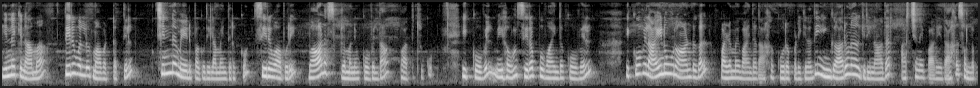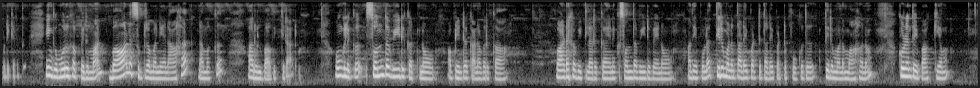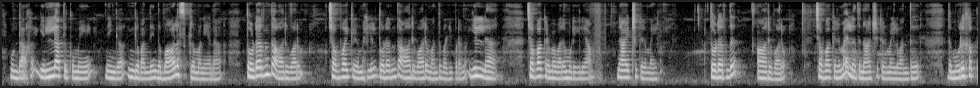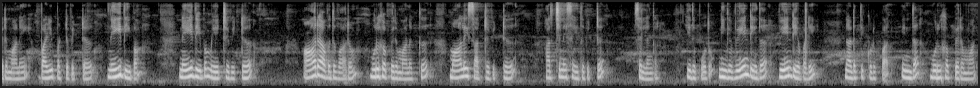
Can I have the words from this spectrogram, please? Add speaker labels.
Speaker 1: இன்றைக்கி நாம் திருவள்ளூர் மாவட்டத்தில் சின்னமேடு பகுதியில் அமைந்திருக்கும் சிறுவாபுரி பாலசுப்ரமணியம் கோவில் தான் பார்த்துட்ருக்கோம். இக்கோவில் மிகவும் சிறப்பு வாய்ந்த கோவில். இக்கோவில் ஐநூறு ஆண்டுகள் பழமை வாய்ந்ததாக கூறப்படுகிறது. இங்கு அருணகிரிநாதர் அர்ச்சனை பாடியதாக சொல்லப்படுகிறது. இங்கு முருகப்பெருமான் பாலசுப்ரமணியனாக நமக்கு அருள் பாவிக்கிறார் உங்களுக்கு சொந்த வீடு கட்டணும் அப்படின்ற கனவு இருக்கா? வாடகை வீட்டில் இருக்க எனக்கு சொந்த வீடு வேணும். அதே போல் திருமணம் தடைப்பட்டு தடைப்பட்டு போகுது. திருமணம் ஆகணும் குழந்தை பாக்கியம் உண்டாக எல்லாத்துக்குமே நீங்கள் இங்கே வந்து இந்த பாலசுப்ரமணியனை தொடர்ந்து ஆறு வாரம் செவ்வாய்க்கிழமைகளில் தொடர்ந்து ஆறு வாரம் வந்து வழிபடணும். இல்லை செவ்வாய்க்கிழமை வர முடியலையா? ஞாயிற்றுக்கிழமை தொடர்ந்து ஆறு வாரம். செவ்வாய்க்கிழமை அல்லது ஞாயிற்றுக்கிழமையில் வந்து இந்த முருகப்பெருமானை வழிபட்டுவிட்டு நெய் தீபம் நெய் தீபம் ஏற்றிவிட்டு ஆறாவது வாரம் முருகப்பெருமானுக்கு மாலை சாற்றிவிட்டு அர்ச்சனை செய்துவிட்டு செல்லுங்கள். இது போதும். நீங்கள் வேண்டியதை வேண்டியபடி நடத்தி கொடுப்பார் இந்த முருகப்பெருமான்.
